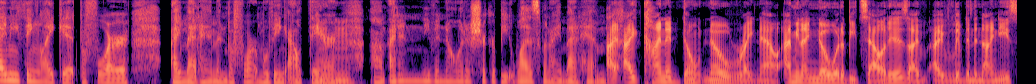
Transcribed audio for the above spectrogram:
anything like it before I met him and before moving out there. Mm-hmm. Um, I didn't even know what a sugar beet was when I met him. I, I kind of don't know right now. I mean, I know what a beet salad is. I've I lived in the '90s.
